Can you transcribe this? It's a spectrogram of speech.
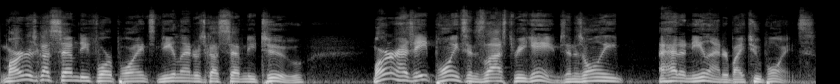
Marner's got seventy four points, Nylander's got seventy two. Marner has eight points in his last three games and is only ahead of Nylander by two points.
